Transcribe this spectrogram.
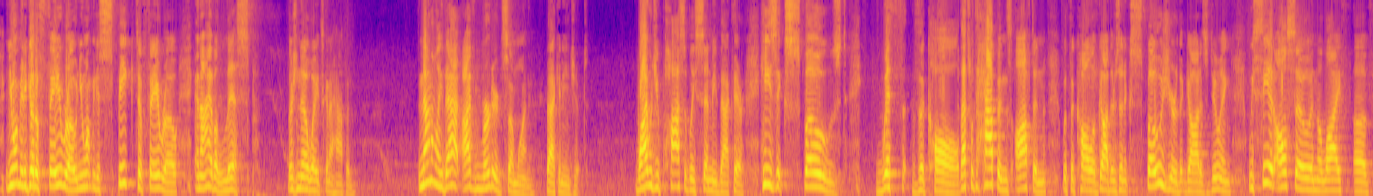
And you want me to go to Pharaoh and you want me to speak to Pharaoh, and I have a lisp. There's no way it's going to happen. Not only that, I've murdered someone back in Egypt. Why would you possibly send me back there? He's exposed with the call. That's what happens often with the call of God. There's an exposure that God is doing. We see it also in the life of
